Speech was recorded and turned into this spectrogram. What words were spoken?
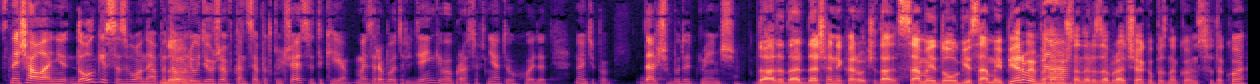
Сначала они долгие созвоны, а потом Да. люди уже в конце подключаются и такие, мы заработали деньги, вопросов нет, и уходят. Ну, типа, дальше будут меньше. Да, да, да, дальше они короче. Да, самые долгие, самые первые, потому Да. что надо разобрать человека, познакомиться, все такое.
